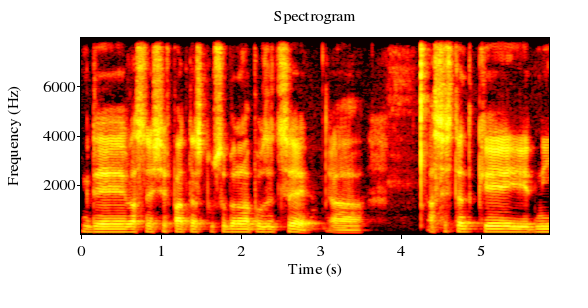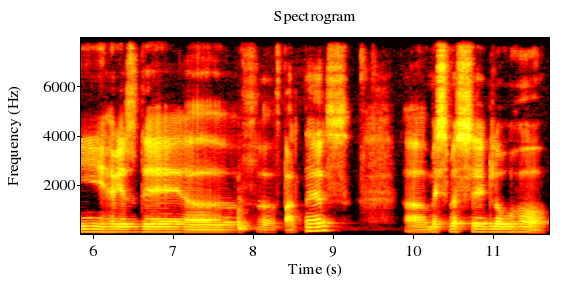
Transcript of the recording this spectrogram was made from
kdy vlastně ještě v Partner způsobila na pozici a, asistentky jedné hvězdy a, v, v Partners. My jsme si dlouho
